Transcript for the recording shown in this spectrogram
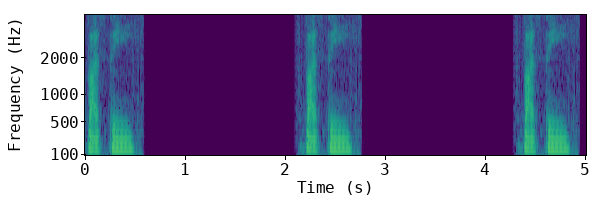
Busby. Busby. Busby.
